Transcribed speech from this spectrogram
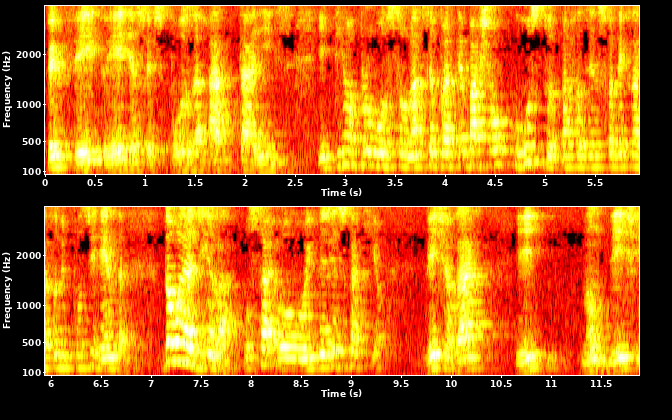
Perfeito, ele e a sua esposa, a Thaís. E tem uma promoção lá que você pode até baixar o custo para fazer a sua declaração de imposto de renda. Dá uma olhadinha lá, o, o endereço está aqui, ó. Veja lá e não deixe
